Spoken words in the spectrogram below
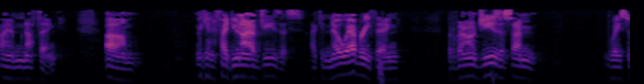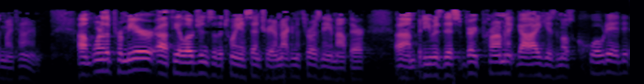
I am nothing. Um, Again, if I do not have Jesus, I can know everything, but if I don't have Jesus, I'm wasting my time. Um, one of the premier uh, theologians of the 20th century, I'm not going to throw his name out there, um, but he was this very prominent guy. He is the most quoted,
